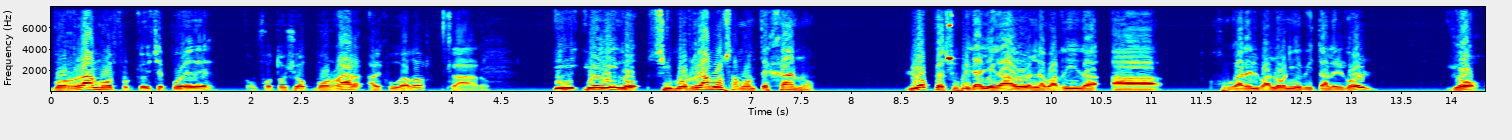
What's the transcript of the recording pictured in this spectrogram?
borramos, porque hoy se puede, con Photoshop, borrar al jugador. Claro. Y yo digo, si borramos a Montejano, López hubiera llegado en la barrida a jugar el balón y evitar el gol, yo,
